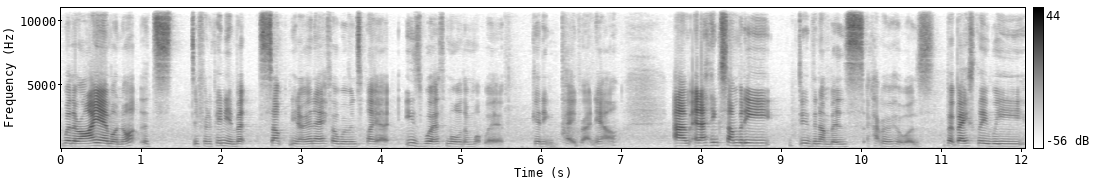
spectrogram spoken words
whether I am or not, it's different opinion, but some you know, an AFL women's player is worth more than what we're getting paid right now. Um, and I think somebody did the numbers, I can't remember who it was, but basically we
